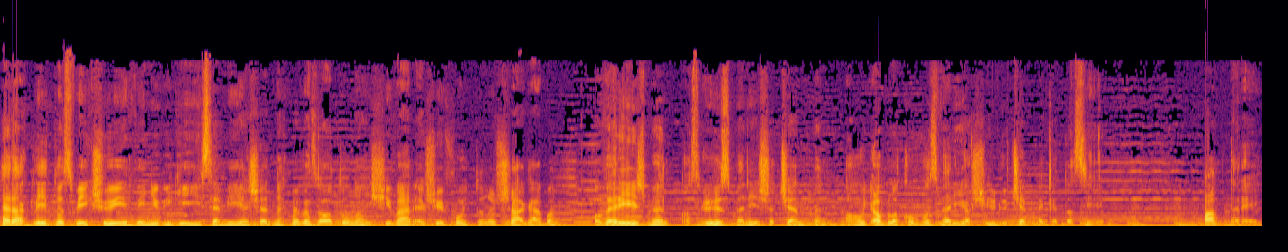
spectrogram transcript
Heraklétosz végső érvényű igéi személyesednek meg az altónai sivár eső folytonosságában, a verésben, az őszben és a csendben, ahogy ablakomhoz veri a sűrű cseppeket a szél. パンダレイ。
